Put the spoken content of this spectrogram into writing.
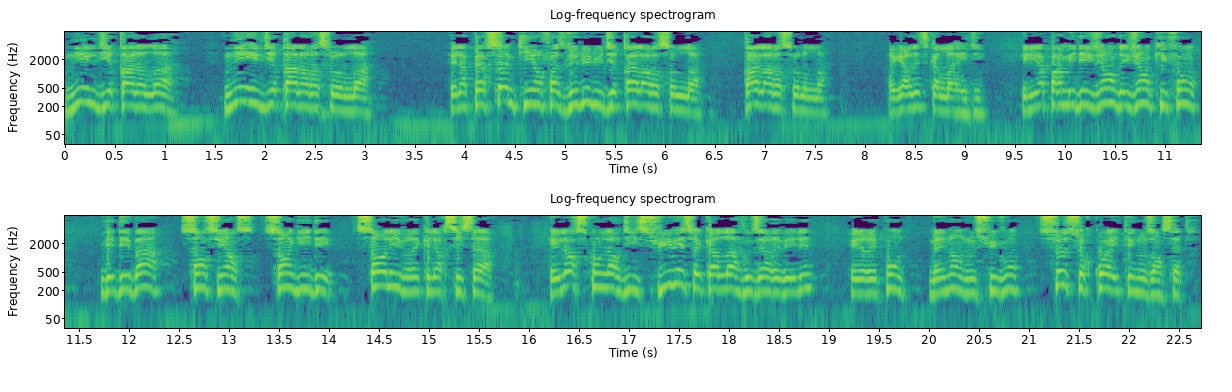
ni il dit Qala Allah, ni il dit Qala Rasulullah. Et la personne qui est en face de lui lui dit Qala Rasulullah, Qala Rasulullah. Regardez ce qu'Allah dit. Il y a parmi des gens des gens qui font des débats sans science, sans guider, sans livre éclaircisseur. Et lorsqu'on leur dit suivez ce qu'Allah vous a révélé, ils répondent, mais non, nous suivons ce sur quoi étaient nos ancêtres.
